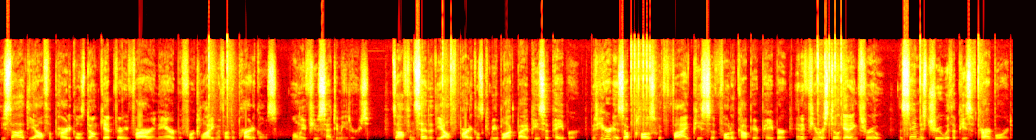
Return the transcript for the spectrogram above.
You saw that the alpha particles don't get very far in air before colliding with other particles, only a few centimeters. It's often said that the alpha particles can be blocked by a piece of paper, but here it is up close with five pieces of photocopier paper and a few are still getting through. The same is true with a piece of cardboard.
